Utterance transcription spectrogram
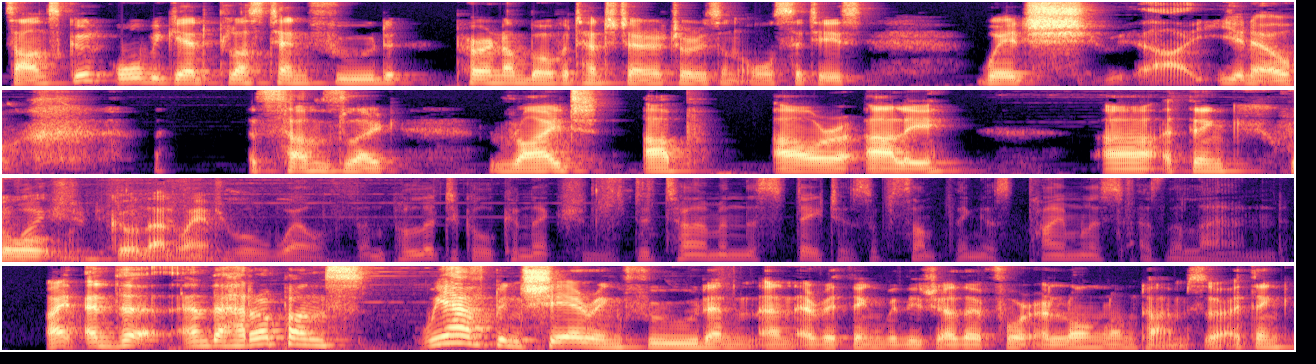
Sounds good. Or we get plus 10 food per number of attached territories on all cities, which, uh, you know, it sounds like right up our alley. Uh, I think we'll go that way. Wealth and political connections determine the status of something as timeless as the land. Right, and the and the Harappans, we have been sharing food and and everything with each other for a long, long time. So I think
